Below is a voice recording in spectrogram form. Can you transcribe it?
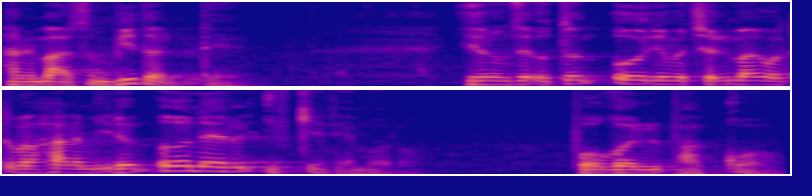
하나님 말씀 믿을 때 여러분의 어떤 어려움 절망이 올 때마다 하나님이 이런 은혜를 입게 되므로 복을 받고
